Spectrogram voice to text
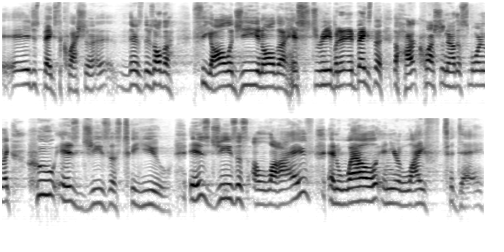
It just begs the question. Uh, there's, there's all the theology and all the history, but it, it begs the, the heart question now this morning like, who is Jesus to you? Is Jesus alive and well in your life today?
